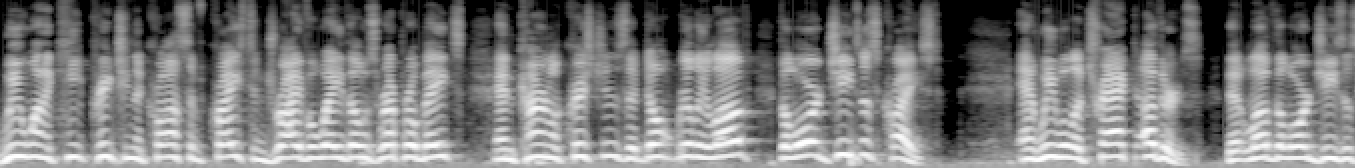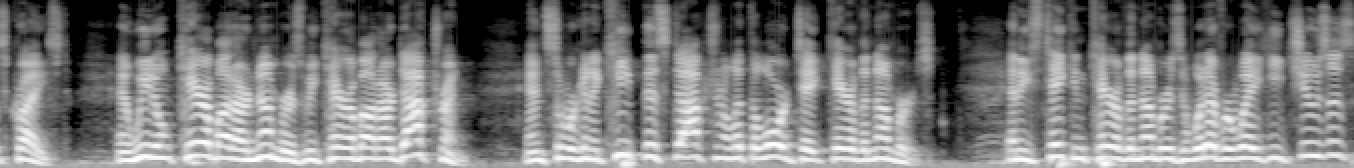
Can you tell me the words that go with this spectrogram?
We want to keep preaching the cross of Christ and drive away those reprobates and carnal Christians that don't really love the Lord Jesus Christ. And we will attract others that love the Lord Jesus Christ. And we don't care about our numbers, we care about our doctrine. And so we're going to keep this doctrine and let the Lord take care of the numbers. And He's taken care of the numbers in whatever way He chooses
